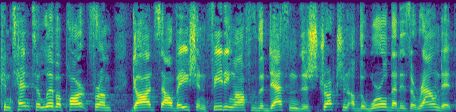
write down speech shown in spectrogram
content to live apart from God's salvation, feeding off of the death and the destruction of the world that is around it,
